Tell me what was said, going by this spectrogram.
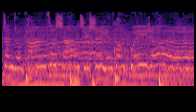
辗转反侧，想起时眼眶会热。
